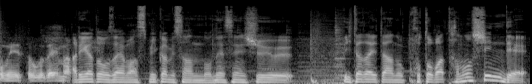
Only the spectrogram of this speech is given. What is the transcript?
おめでとうございます。ありがとうございます。三上さんのね先週いただいたあの言葉楽しんで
